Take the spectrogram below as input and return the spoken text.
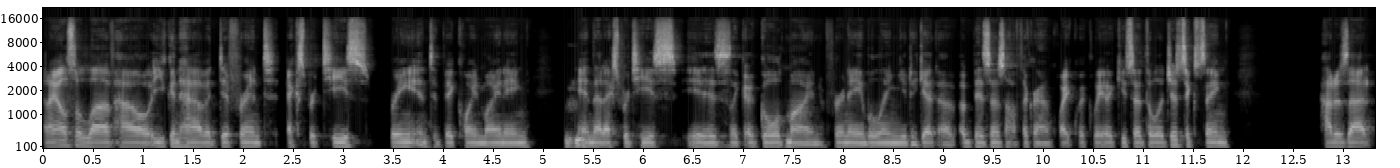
And I also love how you can have a different expertise bring it into Bitcoin mining Mm-hmm. And that expertise is like a gold mine for enabling you to get a, a, business off the ground quite quickly. Like you said, the logistics thing, how does that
